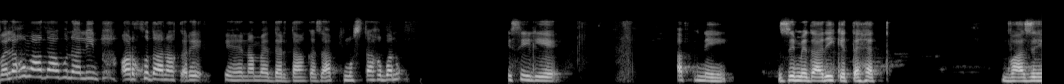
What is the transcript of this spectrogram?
ولہم عذاب علیم اور خدا نہ کرے کہ ہے نا میں دردناک عذاب کی مستحق بنوں۔ اسی لیے اپنی ذمہ داری کے تحت واضح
